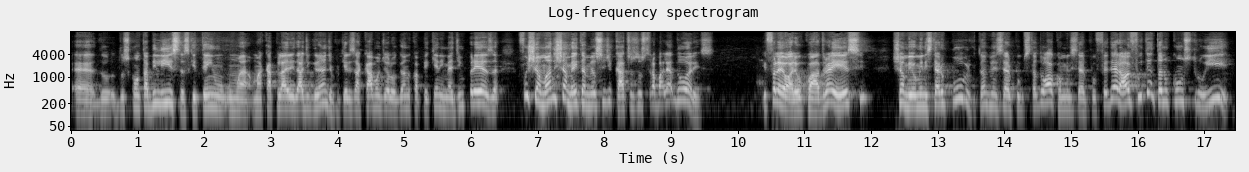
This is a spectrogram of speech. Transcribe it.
é, do, dos contabilistas, que tem uma, uma capilaridade grande, porque eles acabam dialogando com a pequena e média empresa. Fui chamando e chamei também os sindicatos dos trabalhadores. E falei: olha, o quadro é esse. Chamei o Ministério Público, tanto o Ministério Público Estadual como o Ministério Público Federal, e fui tentando construir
